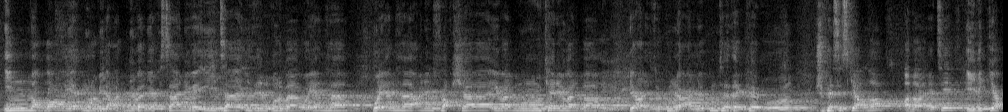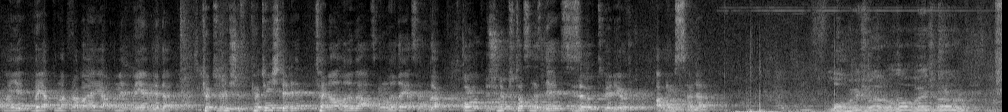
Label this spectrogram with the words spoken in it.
إن الله يأمر بالعدل والإحسان وإيتاء ذي القربى وينهى وينهى عن الفحشاء والمنكر والبغي يعظكم لعلكم تذكرون Şüphesiz ki Allah adaleti, iyilik yapmayı ve yakın akrabaya yardım etmeyi emreder. Kötü, kötü işleri, fenalığı ve azgınlığı da yasaklar. O düşünüp tutasınız diye size öğüt veriyor. Akimissalam. الله أكبر الله أكبر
